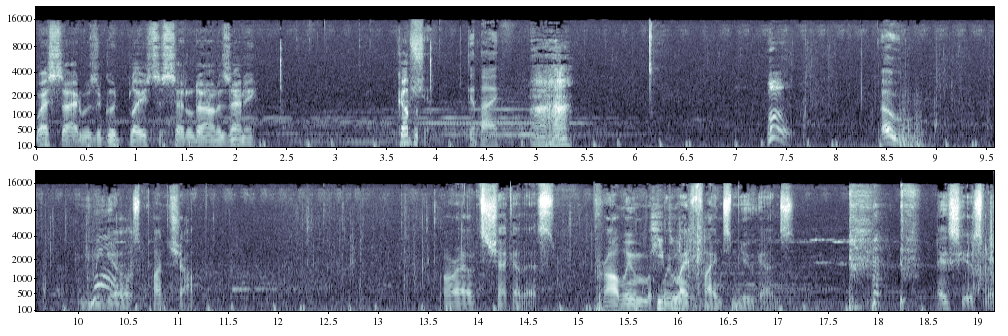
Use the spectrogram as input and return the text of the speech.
Westside was a good place to settle down as any. Couple. Shit. Goodbye. Uh huh. Whoa! Oh. Miguel's Pawn Shop. Alright, let's check out this. Probably Keep we might find some new guns. Excuse me.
